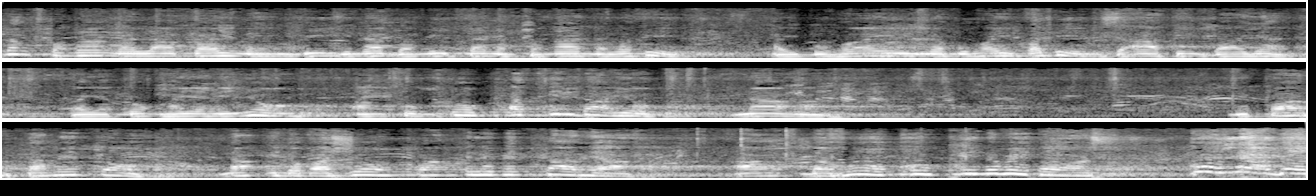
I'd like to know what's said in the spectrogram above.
ng pangangalakal na hindi ginagamitan ng panganalapi ay buhay na buhay pa din sa ating bayan. Kaya tunghayan ninyo ang tugtog at indayog ng Departamento ng Edukasyon Pang-Elementarya ang The Home of Innovators, Kunyado!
